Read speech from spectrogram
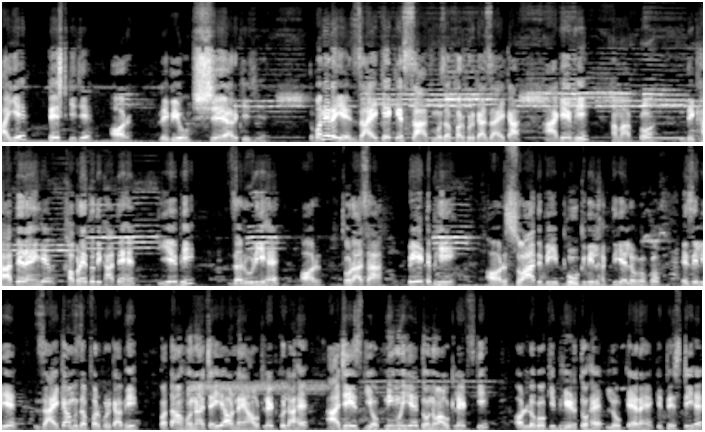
आइए टेस्ट कीजिए और रिव्यू शेयर कीजिए। तो बने रहिए जायके के साथ, मुजफ्फरपुर का जायका। आगे भी हम आपको दिखाते रहेंगे। खबरें तो दिखाते हैं, ये भी ज़रूरी है और थोड़ा सा पेट भी और स्वाद भी, भूख भी लगती है लोगों को, इसीलिए जायका मुजफ्फरपुर का भी पता होना चाहिए और नया आउटलेट खुला है। आज ही इसकी ओपनिंग हुई है, दोनों आउटलेट्स की और लोगों की भीड़ तो है, लोग कह रहे हैं कि टेस्टी है।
